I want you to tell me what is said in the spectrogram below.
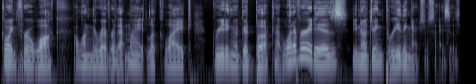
going for a walk along the river. That might look like reading a good book. Whatever it is, you know, doing breathing exercises.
